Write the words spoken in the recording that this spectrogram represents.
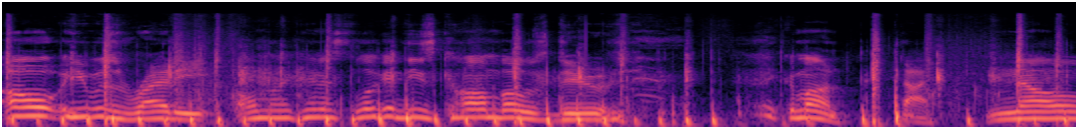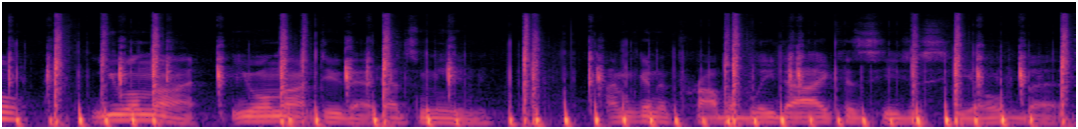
Oh, he was ready. Oh my goodness, look at these combos, dude. Come on, die. No, you will not. You will not do that. That's mean. I'm gonna probably die because he just healed, but...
